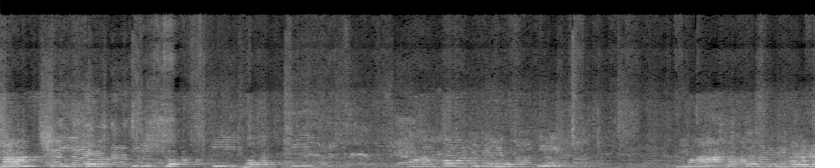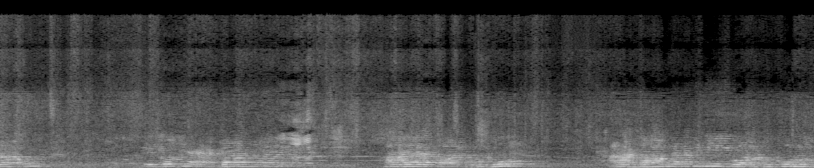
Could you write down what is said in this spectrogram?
শান্তি, শক্তি শক্তি, ভক্তি, সংকট থেকে মুক্তি, মা সকলকে ভালো রাখুন। একথা একবার নয়, হাজার বার বলব, আর বাংলাকে নিয়ে গর্ব করুন।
